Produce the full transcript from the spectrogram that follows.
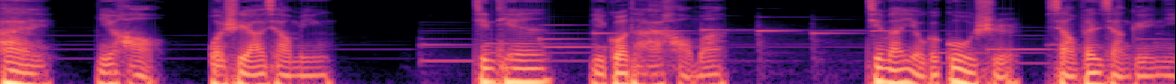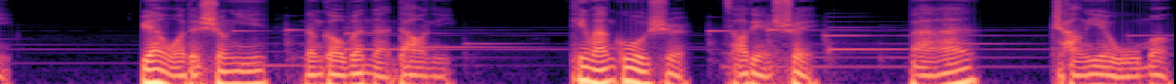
嗨，你好，我是姚晓明。今天你过得还好吗？今晚有个故事想分享给你，愿我的声音能够温暖到你。听完故事早点睡，晚安，长夜无梦。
